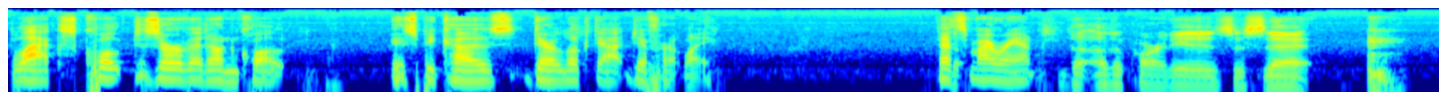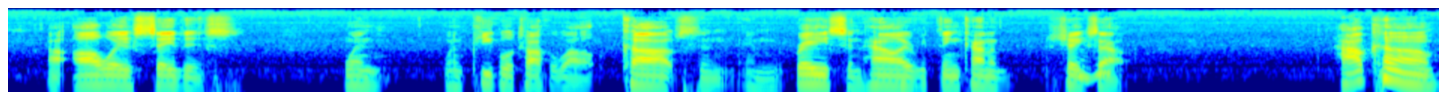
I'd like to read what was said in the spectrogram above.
blacks, quote, deserve it, unquote. It's because they're looked at differently. That's my rant. the other part is is that I always say this when when people talk about cops and, and race and how everything kind of shakes Mhm. out. How come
